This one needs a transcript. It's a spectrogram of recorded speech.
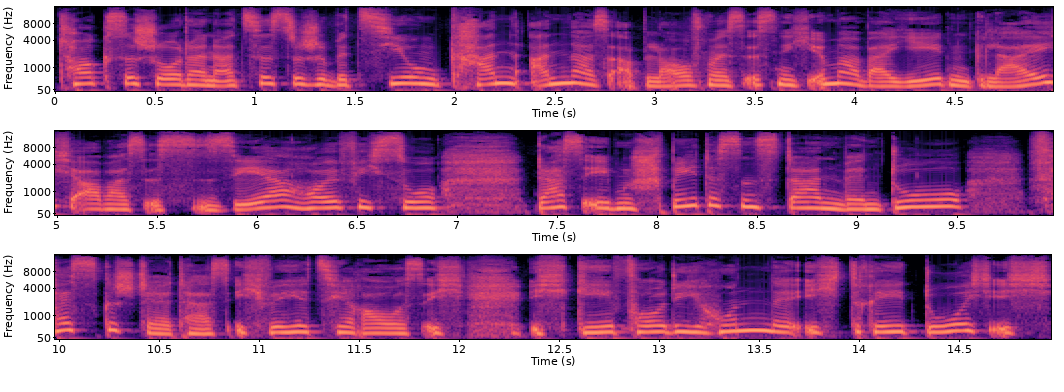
toxische oder narzisstische Beziehung kann anders ablaufen. Es ist nicht immer bei jedem gleich, aber es ist sehr häufig so, dass eben spätestens dann, wenn du festgestellt hast, ich will jetzt hier raus, ich, ich gehe vor die Hunde, ich drehe durch, ich,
